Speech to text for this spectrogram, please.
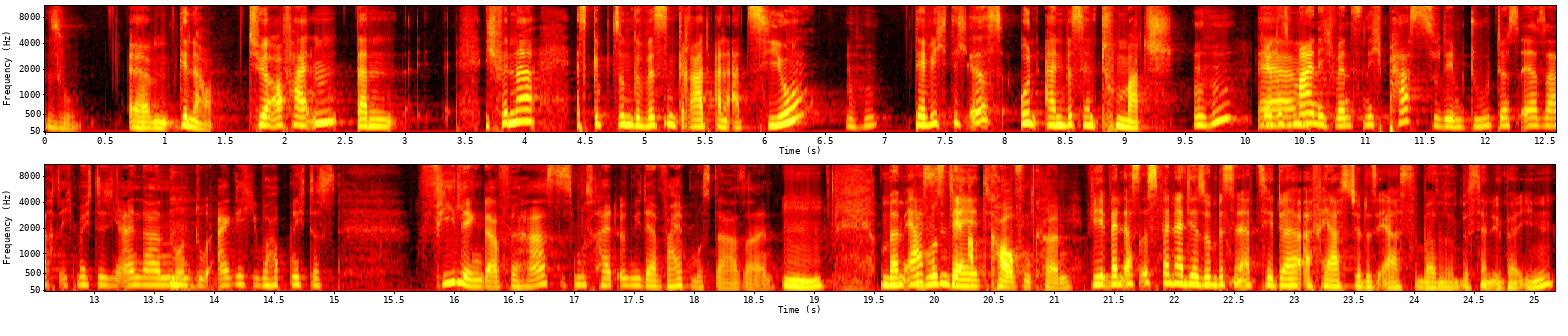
So, ähm, genau. Tür aufhalten, dann, ich finde, es gibt so einen gewissen Grad an Erziehung, der wichtig ist und ein bisschen too much. Ja, das Ähm. meine ich, wenn es nicht passt zu dem Dude, dass er sagt, ich möchte dich einladen und du eigentlich überhaupt nicht das Feeling dafür hast, es muss halt irgendwie der Vibe muss da sein. Und beim ersten dir Date, abkaufen können. wie, wenn das ist, wenn er dir so ein bisschen erzählt, da erfährst du das erste Mal so ein bisschen über ihn.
